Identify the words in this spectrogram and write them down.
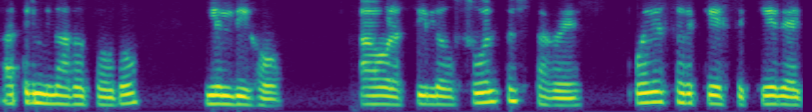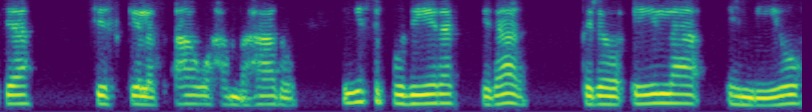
¿Ha terminado todo? Y él dijo, ahora si lo suelto esta vez, puede ser que se quede allá si es que las aguas han bajado. Ella se pudiera quedar, pero él la envió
